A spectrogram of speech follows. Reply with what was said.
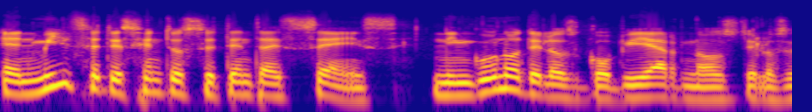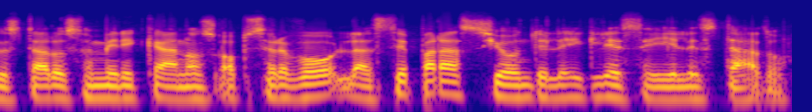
en 1776, ninguno de los gobiernos de los estados americanos observó la separación de la Iglesia y el Estado.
